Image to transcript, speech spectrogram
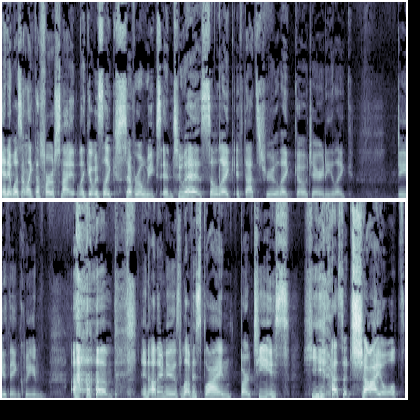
And it wasn't like the first night. Like it was like several weeks into it. So like if that's true, like go charity. Like do you think, Queen? Um, in other news, Love is Blind, Bartise, he has a child.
